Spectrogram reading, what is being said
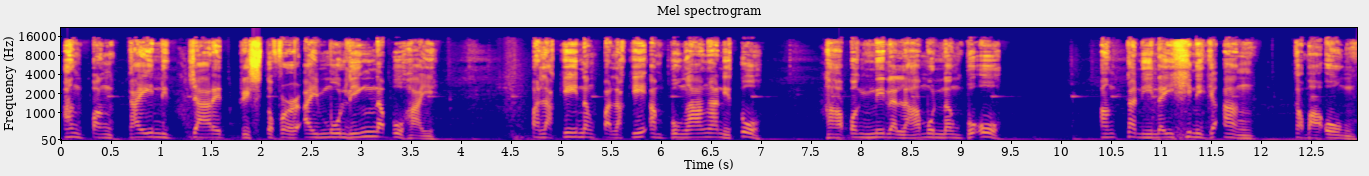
Ang bangkay ni Jared Christopher ay muling nabuhay. Palaki ng palaki ang bunganga nito habang nilalamon ng buo ang kanina'y hinigaang kabaong.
